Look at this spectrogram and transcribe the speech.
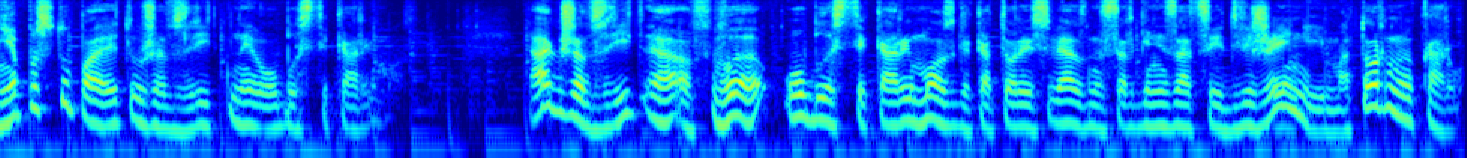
не поступает уже в зрительные области коры мозга. Также в, зрит- э, в области коры мозга, которые связаны с организацией движений и моторную кору,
